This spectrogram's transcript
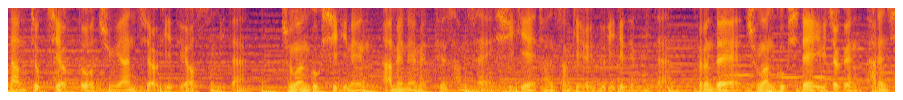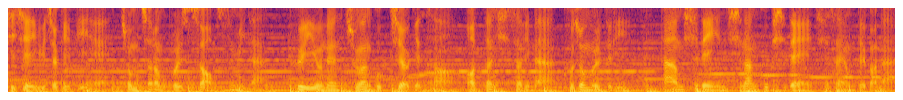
남쪽 지역도 중요한 지역이 되었습니다. 중왕국 시기는 아메네메트 3세의 시기의 전성기를 누리게 됩니다. 그런데 중왕국 시대의 유적은 다른 시기의 유적에 비해 좀처럼 볼 수 없습니다. 그 이유는 중왕국 지역에서 어떤 시설이나 구조물들이 다음 시대인 신왕국 시대에 재사용되거나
